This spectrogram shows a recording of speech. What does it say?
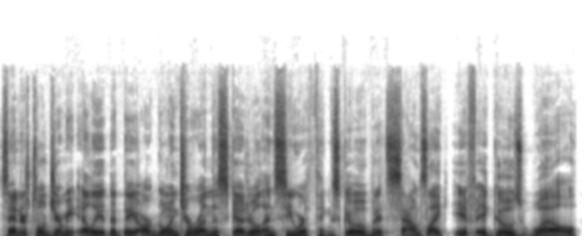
Sanders told Jeremy Elliott that they are going to run the schedule and see where things go, but it sounds like if it goes well,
